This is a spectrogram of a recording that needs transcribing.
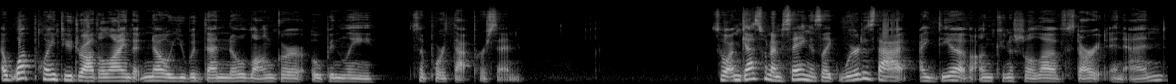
At what point do you draw the line that no, you would then no longer openly support that person? So I guess what I'm saying is like, where does that idea of unconditional love start and end?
